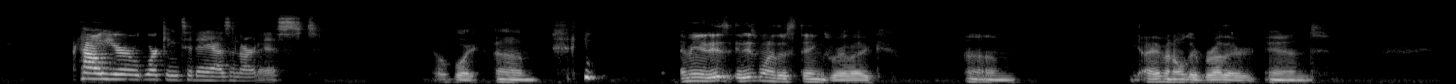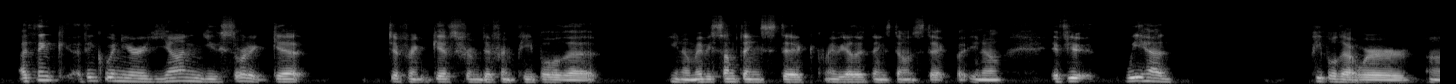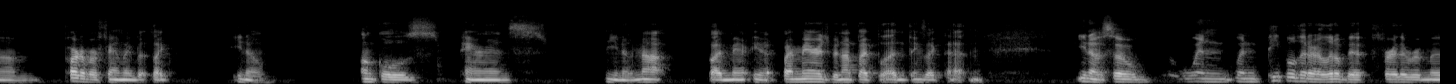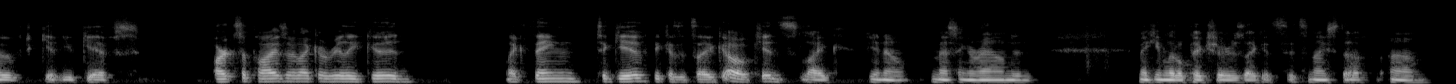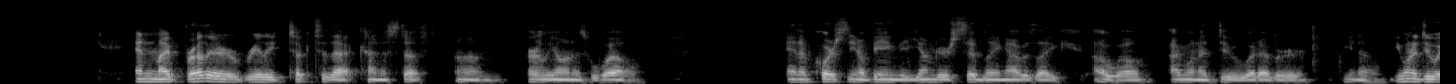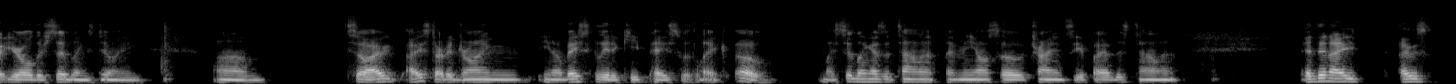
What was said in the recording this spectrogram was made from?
how you're working today as an artist. Oh boy. Um i mean it is it is one of those things where like um i have an older brother and i think i think when you're young you sort of get different gifts from different people that you know maybe some things stick maybe other things don't stick but you know if you we had people that were um, part of our family, but like, you know, uncles, parents, you know, not by mar- you know, by marriage, but not by blood and things like that. And you know, so when when people that are a little bit further removed give you gifts, art supplies are like a really good like thing to give because it's like, oh, kids like, you know, messing around and making little pictures. Like it's it's nice stuff. Um and my brother really took to that kind of stuff um early on as well and of course, you know, being the younger sibling, I was like, oh well, I want to do whatever, you know, you want to do what your older siblings doing. Um, so I I started drawing, you know, basically to keep pace with like, oh, my sibling has a talent, let me also try and see if I have this talent. And then I I was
